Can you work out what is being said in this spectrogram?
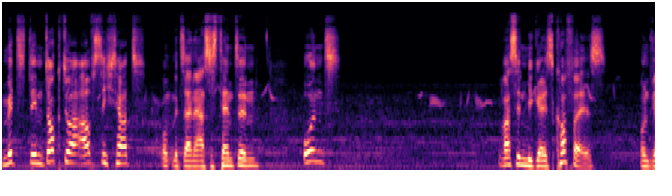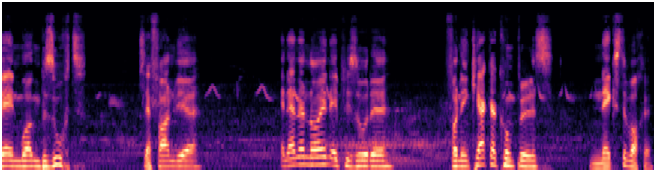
mit dem Doktor auf sich hat und mit seiner Assistentin und was in Miguels Koffer ist und wer ihn morgen besucht, das erfahren wir in einer neuen Episode von den Kerkerkumpels nächste Woche.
